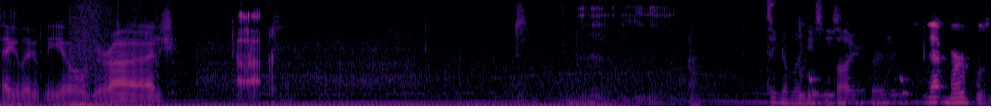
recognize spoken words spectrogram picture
take a look at the old garage. Ah. I think I'm gonna need some body rubber. That burp was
